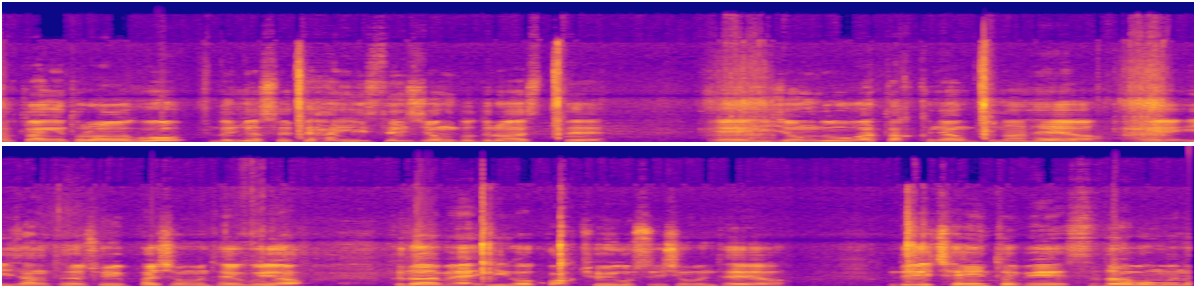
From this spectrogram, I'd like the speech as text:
적당히 돌아가고 늘렸을 때 한 1cm 정도 늘어났을 때 예, 이 정도가 딱 그냥 무난해요. 예, 이 상태로 조립하시면 되고요. 그 다음에 이거 꽉 조이고 쓰시면 돼요. 근데 이 체인톱이 쓰다 보면은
